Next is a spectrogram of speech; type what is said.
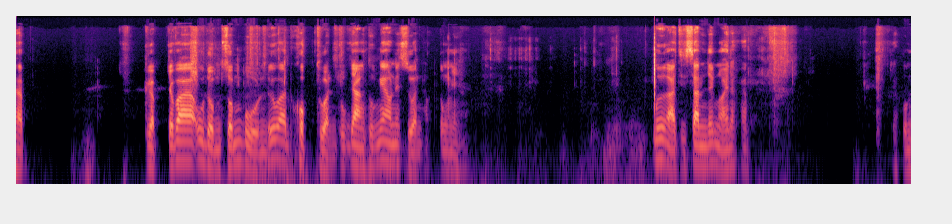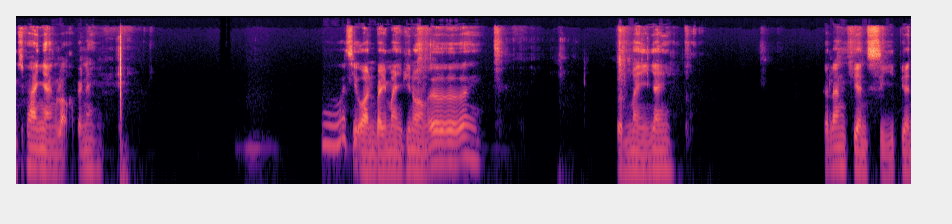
ครับ เกือบจะว่าอุดมสมบูรณ์หรือว่าครบถ้วนทุกอย่างทุกแนวในสวนตรงนี้ มืออาจสิสั่นจักหน่อยนะครับ เดี๋ยวผมสิพาย่างเลาะเข้าไปในโอ้สิอ่อนใบใหม่พี่น้อง เอ้ยต้นใหม่ใหญ่กำลังเปลี่ยนสีเปลี่ยน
